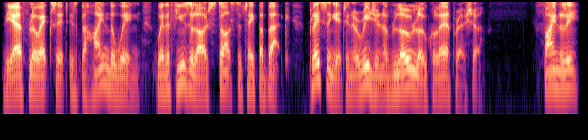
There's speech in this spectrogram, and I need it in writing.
The airflow exit is behind the wing, where the fuselage starts to taper back, placing it in a region of low local air pressure. Finally,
